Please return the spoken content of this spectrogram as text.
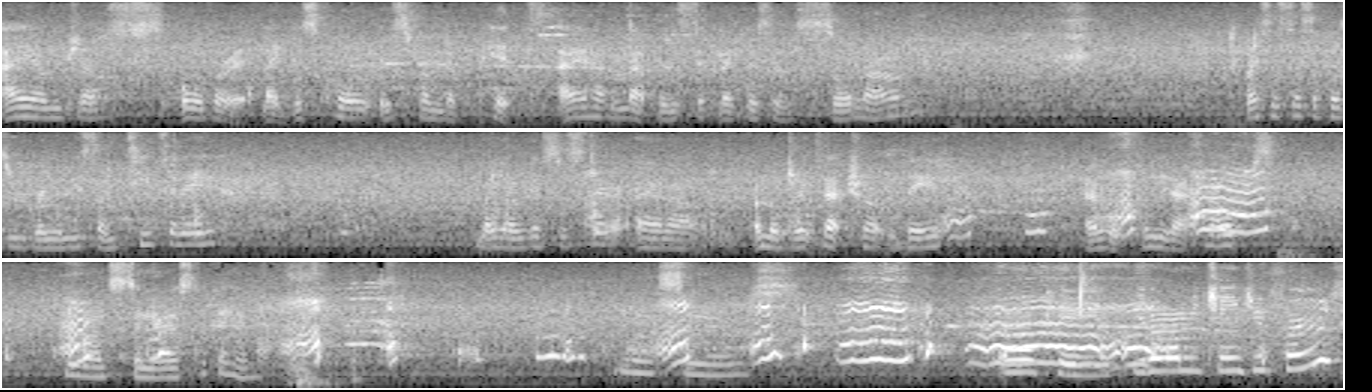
I am just over it. Like this cold is from the pits. I have not been sick like this in so long. My sister's supposed to be bringing me some tea today. My youngest sister. And um, I'm going to drink that throughout the day. And hopefully that helps. He wants to nurse. Look at him. He wants to nurse. Okay. You don't want me to change you first?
